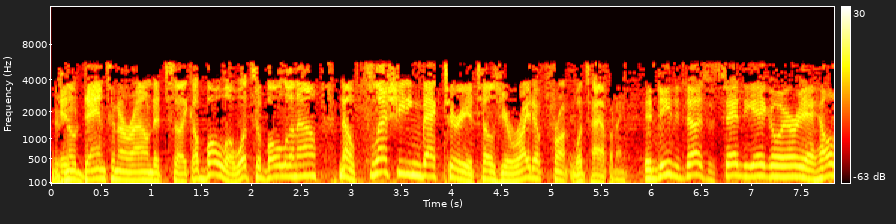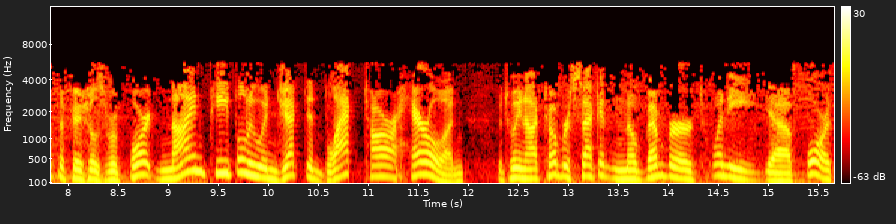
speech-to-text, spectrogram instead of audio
There's no dancing around. It's like Ebola. What's Ebola now? No, flesh-eating bacteria tells you right up front what's happening. Indeed, it does. The San Diego area health officials report nine people who injected black tar heroin between October 2nd and November 24th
